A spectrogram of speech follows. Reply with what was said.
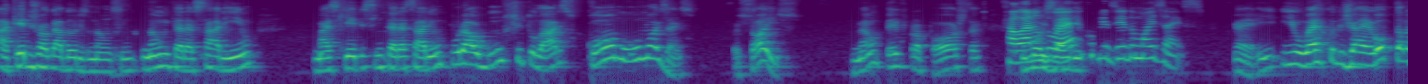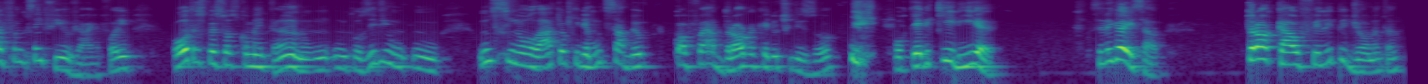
aqueles jogadores não se não interessariam, mas que eles se interessariam por alguns titulares como o Moisés. Foi só isso. Não teve proposta. Falaram Moisés... do Hércules e do Moisés. É, e, e, o Hércules já é outro telefone sem fio, já. Foi outras pessoas comentando, um, inclusive um, um, um, senhor lá que eu queria muito saber qual foi a droga que ele utilizou, porque ele queria. Se liga aí, Sal. Trocar o Felipe Jonathan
